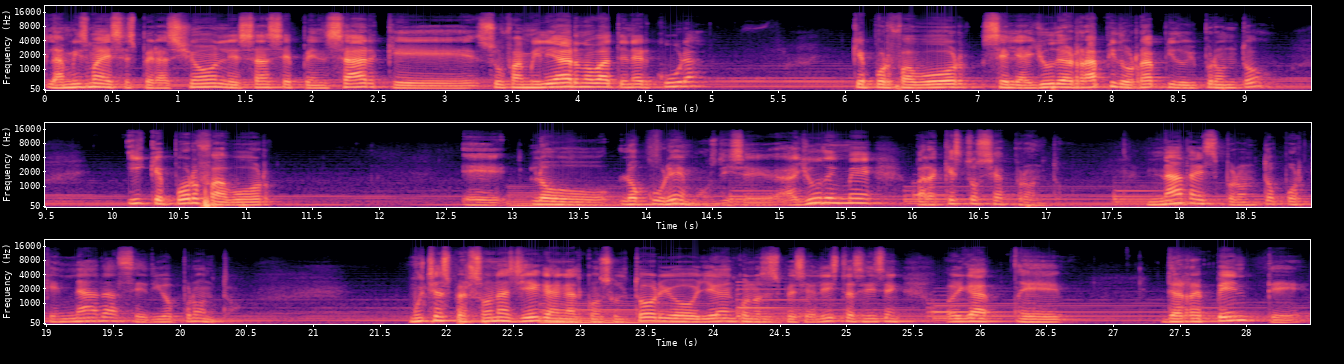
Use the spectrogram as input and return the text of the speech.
la misma desesperación les hace pensar que su familiar no va a tener cura que por favor se le ayude rápido, rápido y pronto y que por favor eh, lo, lo curemos. Dice, ayúdenme para que esto sea pronto. Nada es pronto porque nada se dio pronto. Muchas personas llegan al consultorio, llegan con los especialistas y dicen, oiga, eh, de repente,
